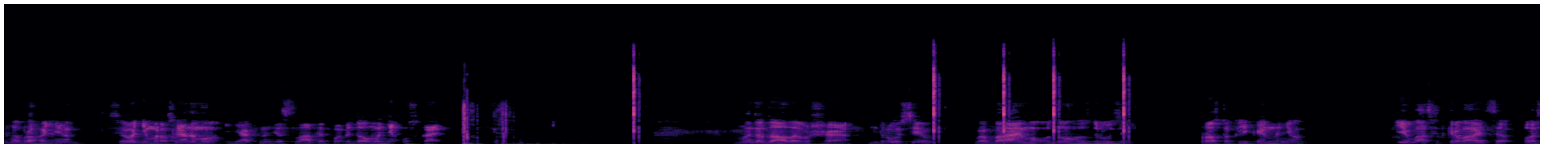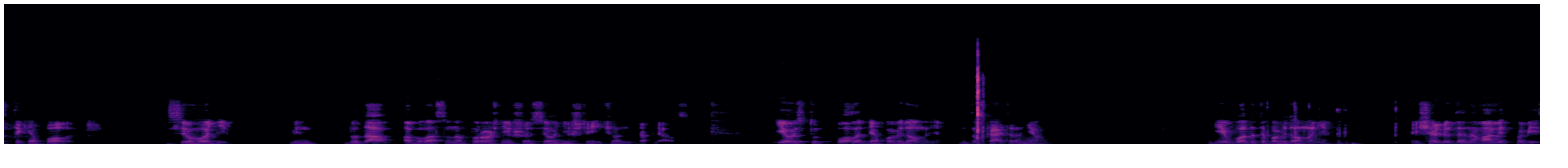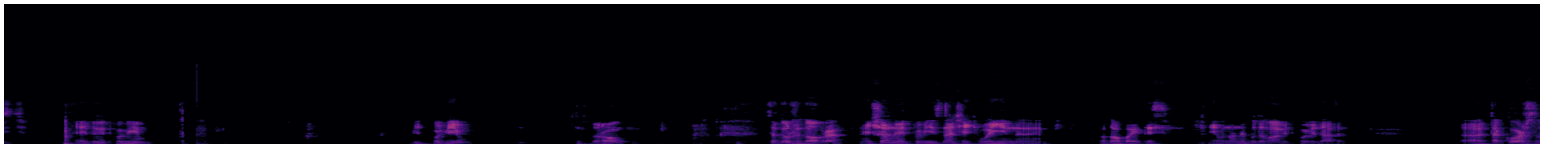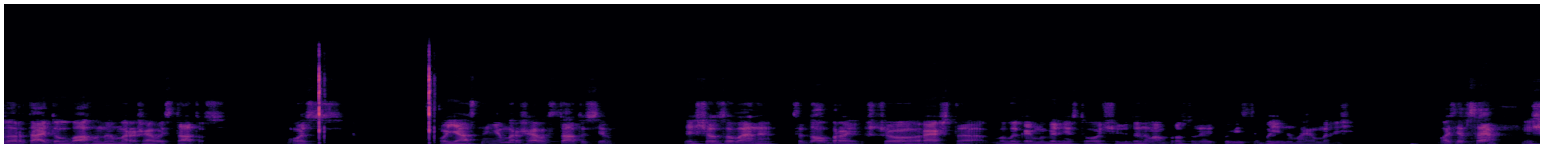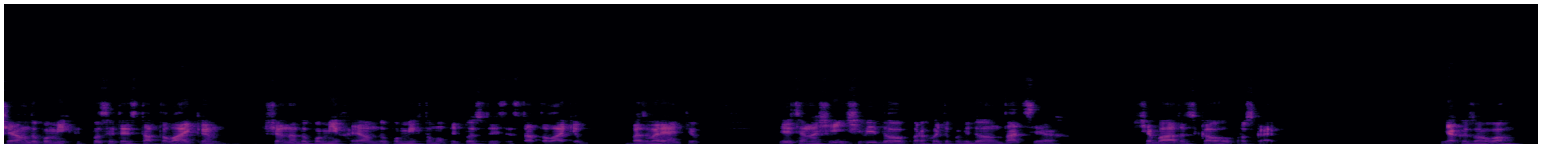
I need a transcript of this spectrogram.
Доброго дня! Сьогодні ми розглянемо, як надіслати повідомлення у Skype. Ми додали вже друзів, вибираємо одного з друзів, просто клікаємо на нього, і у вас відкривається ось таке поле. Сьогодні він додав, або у вас воно порожнє, що сьогодні ще нічого не траплялося. І ось тут поле для повідомлення. Натискаєте на нього і вводите повідомлення. Якщо людина вам відповість, я йду відповім. Відповів. Здоров. Це дуже добре. Якщо не відповість, значить ви їй не подобаєтесь і вона не буде вам відповідати. Е, Також звертайте увагу на мережевий статус. Ось пояснення мережевих статусів. Якщо зелене, це добре, якщо решта, велика ймовірність того, що людина вам просто не відповість, або її немає в мережі. Ось і все. Якщо я вам допоміг, підписуйтесь, ставте лайки. Якщо не допоміг, а я вам допоміг, тому підписуйтесь і ставте лайки без варіантів. Дивіться наші інші відео, переходьте по відеоанотаціях. Ще багато цікавого про Skype. Дякую за увагу.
